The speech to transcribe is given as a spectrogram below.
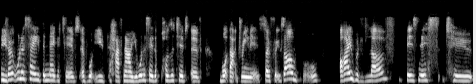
you don't want to say the negatives of what you have now. You want to say the positives of what that dream is. So, for example, I would love business to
